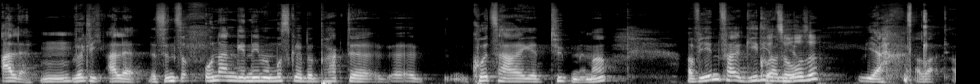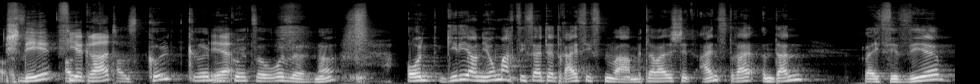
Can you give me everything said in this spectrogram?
alle, Mhm. wirklich alle. Das sind so unangenehme, muskelbepackte, äh, kurzhaarige Typen immer. Auf jeden Fall Gideon. Kurze Hose? Ja, aber aus, Schnee, vier aus, Grad? Aus Kultgründen Ja. kurze Hose, ne? Und Gideon Jung macht sich seit der 30. warm. Mittlerweile steht 1-3 und dann, weil ich sie sehe,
